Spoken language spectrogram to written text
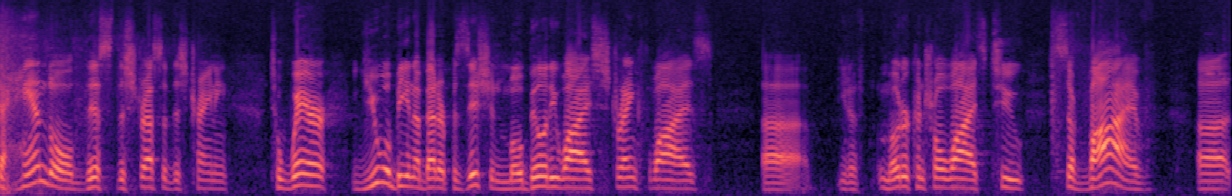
to handle this, the stress of this training, to where you will be in a better position, mobility-wise, strength-wise, uh, you know, motor control-wise, to survive uh,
